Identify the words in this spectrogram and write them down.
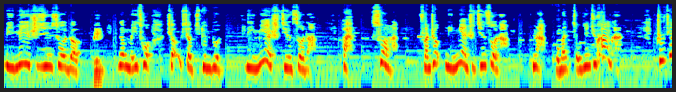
里面也是金色的。那没错，小小鸡墩墩，里面也是金色的。哎，算了，反正里面是金色的，那我们走进去看看。只见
